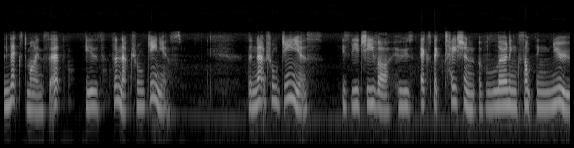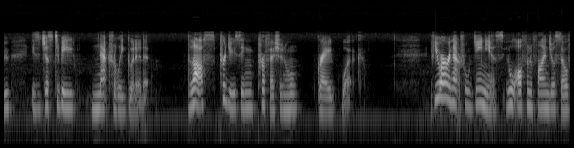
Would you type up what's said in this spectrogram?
The next mindset is the natural genius. The natural genius is the achiever whose expectation of learning something new is just to be naturally good at it, thus producing professional grade work. If you are a natural genius, you'll often find yourself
